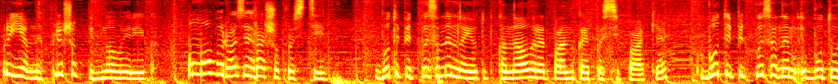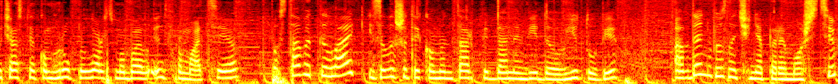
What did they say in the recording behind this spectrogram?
приємних плюшок під новий рік. Умови розіграшу прості: бути підписаним на YouTube канал Panda і Посіпаки, бути підписаним і бути учасником групи Lords Mobile Інформація, поставити лайк і залишити коментар під даним відео в Ютубі. А в день визначення переможців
